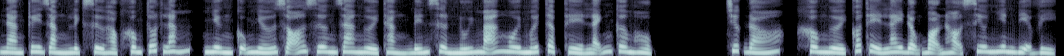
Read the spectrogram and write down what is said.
Nàng tuy rằng lịch sử học không tốt lắm, nhưng cũng nhớ rõ Dương ra người thẳng đến sườn núi mã ngôi mới tập thể lãnh cơm hộp. Trước đó, không người có thể lay động bọn họ siêu nhiên địa vị.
